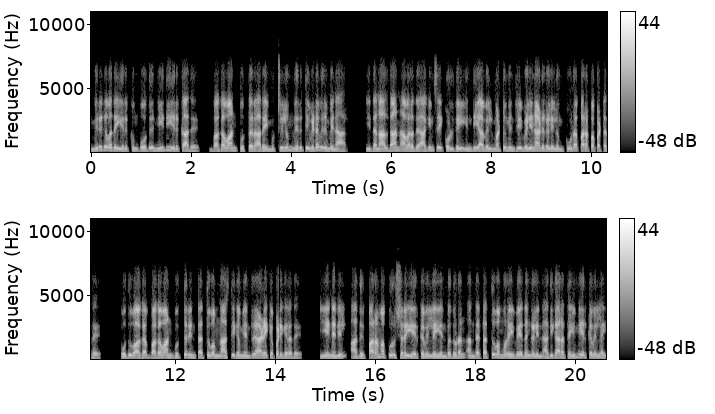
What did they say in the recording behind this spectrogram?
மிருகவதை இருக்கும் போது நீதி இருக்காது. பகவான் புத்தர் அதை முற்றிலும் நிறுத்திவிட விரும்பினார். இதனால் தான் அவரது அகிம்சை கொள்கை இந்தியாவில் மட்டுமின்றி வெளிநாடுகளிலும் கூட பரப்பப்பட்டது. பொதுவாக பகவான் புத்தரின் தத்துவம் நாஸ்திகம் என்று அழைக்கப்படுகிறது. ஏனெனில் அது பரம புருஷரை ஏற்கவில்லை என்பதுடன் அந்த தத்துவ முறை வேதங்களின் அதிகாரத்தையும் ஏற்கவில்லை.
